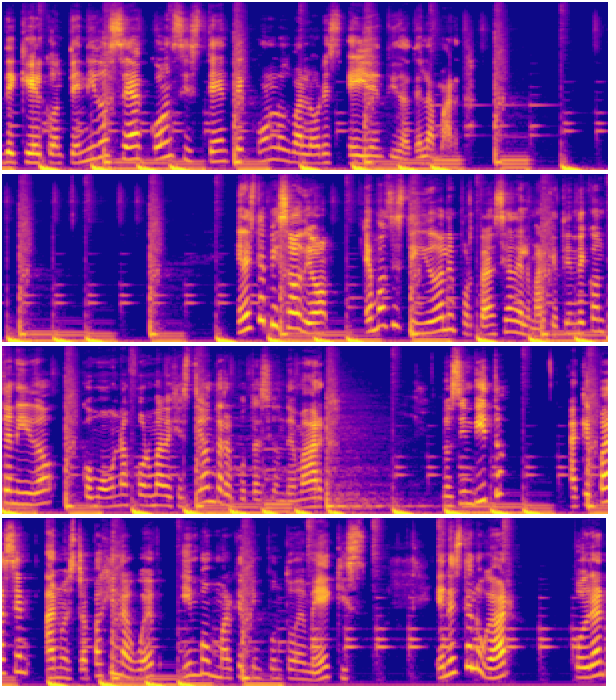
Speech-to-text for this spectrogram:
de que el contenido sea consistente con los valores e identidad de la marca. En este episodio hemos distinguido la importancia del marketing de contenido como una forma de gestión de reputación de marca. Los invito a que pasen a nuestra página web inboundmarketing.mx. En este lugar podrán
